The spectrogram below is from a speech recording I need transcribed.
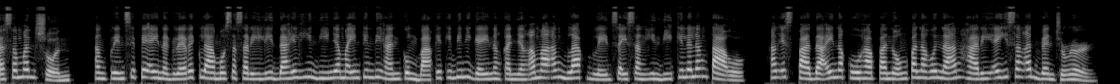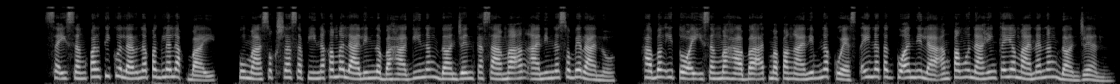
espada sa mansyon, ang prinsipe ay nagrereklamo sa sarili dahil hindi niya maintindihan kung bakit ibinigay ng kanyang ama ang Black Blade sa isang hindi kilalang tao. Ang espada ay nakuha pa noong panahon na ang hari ay isang adventurer. Sa isang partikular na paglalakbay, pumasok siya sa pinakamalalim na bahagi ng dungeon kasama ang anim na soberano, habang ito ay isang mahaba at mapanganib na quest ay natagpuan nila ang pangunahing kayamanan ng dungeon.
